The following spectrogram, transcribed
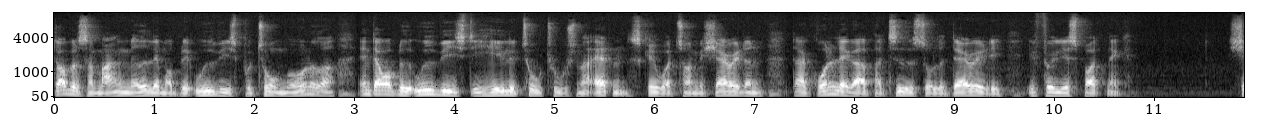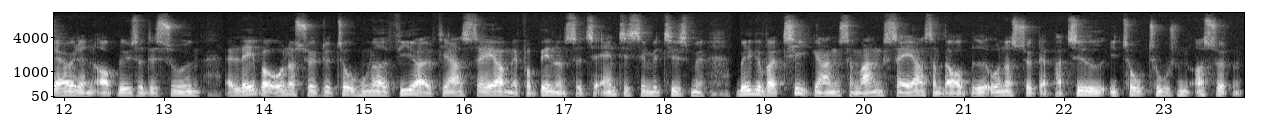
Dobbelt så mange medlemmer blev udvist på to måneder, end der var blevet udvist i hele 2018, skriver Tommy Sheridan, der er grundlægger af partiet Solidarity ifølge Sputnik. Sheridan oplyser desuden, at Labour undersøgte 274 sager med forbindelse til antisemitisme, hvilket var 10 gange så mange sager, som der var blevet undersøgt af partiet i 2017.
